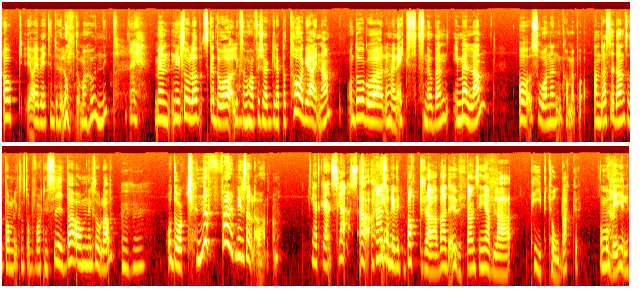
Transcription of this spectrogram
Och ja, jag vet inte hur långt de har hunnit. Nej. Men Nils-Olof ska då liksom ha försökt greppa tag i Aina. Och då går den här ex-snubben emellan. Och sonen kommer på andra sidan så att de liksom står på varsin sida om Nils-Olof. Och då knuffar Nils-Olof honom. Helt gränslöst. Ja, Han har så helt- blivit bortrövad utan sin jävla piptobak och mobil.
